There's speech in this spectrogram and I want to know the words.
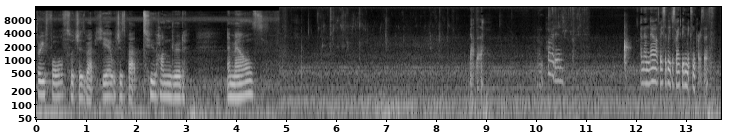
three fourths, which is about here, which is about 200 mLs. And it then now basically just going through the mixing process.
